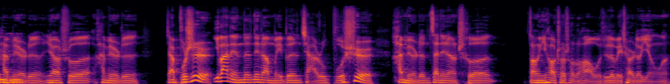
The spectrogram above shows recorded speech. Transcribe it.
汉密尔顿要说汉密尔顿，假如不是一八年的那辆梅奔，假如不是汉密尔顿在那辆车当一号车手的话，我觉得维特尔就赢了。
